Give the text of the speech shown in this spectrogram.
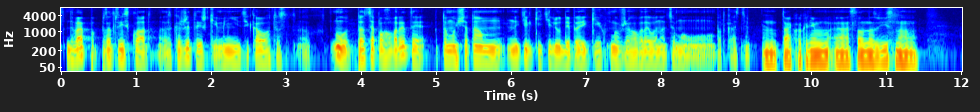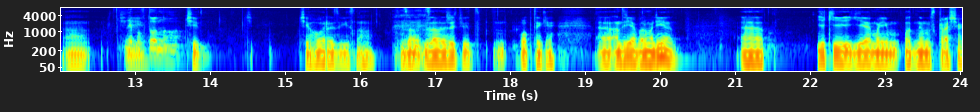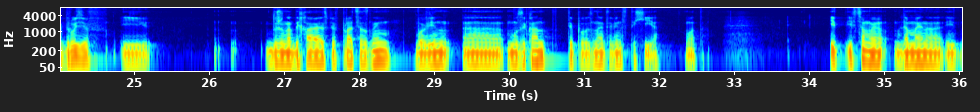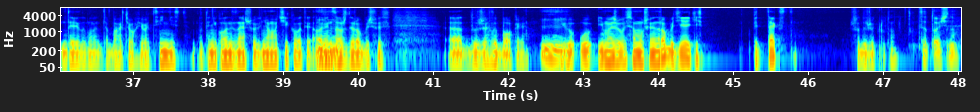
давай про твій склад. Розкажи трішки, мені цікаво, хто ну, про це поговорити, тому що там не тільки ті люди, про яких ми вже говорили на цьому подкасті. Так, окрім е, славнозвісного. Е, чи, Неповторного. Чи, чи, чи горе, звісного. Залежить від оптики. Е, Андрія Бармалія. Який є моїм одним з кращих друзів, і дуже надихає співпраця з ним, бо він е, музикант, типу, знаєте, він стихія. От. І і в цьому для мене, і де, я думаю, для багатьох його цінність, бо ти ніколи не знаєш, що від нього очікувати, але mm-hmm. він завжди робить щось е, дуже глибоке. Mm-hmm. І у, і майже в усьому, що він робить, є якийсь підтекст, що дуже круто. Це точно.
